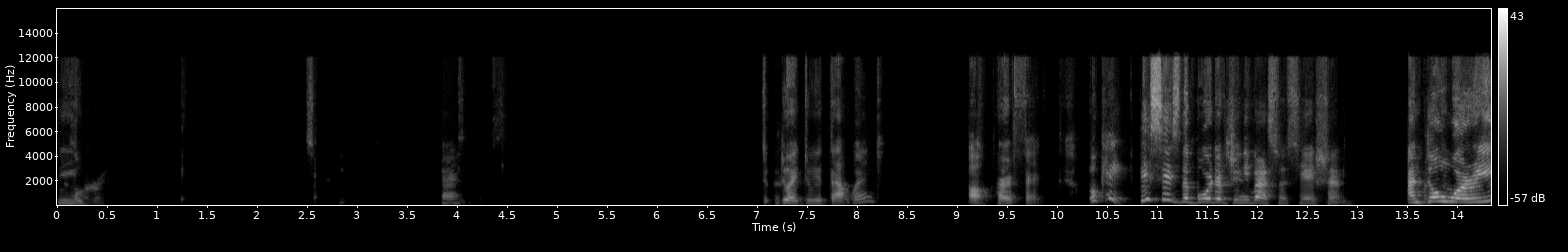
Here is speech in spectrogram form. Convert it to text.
move. Okay. Do, I do it that way? Oh, perfect. Okay, this is the Board of Geneva Association. And don't worry,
